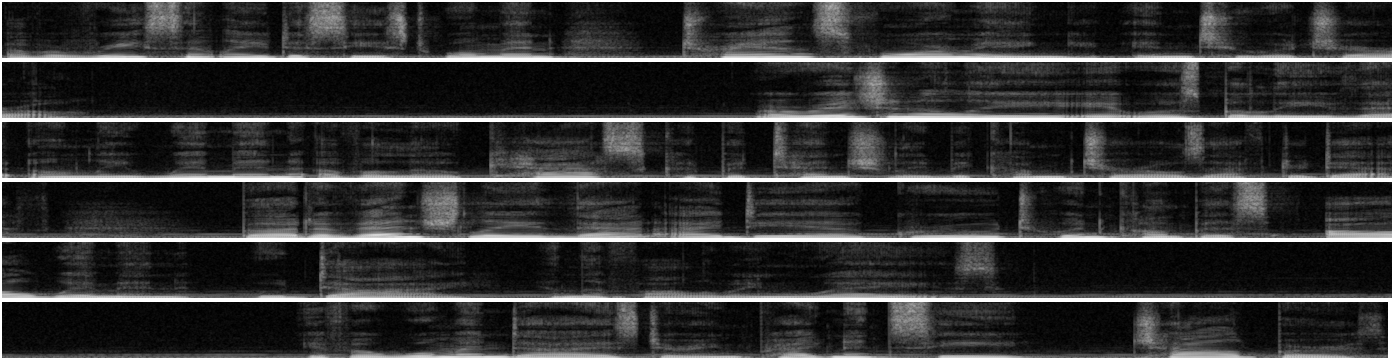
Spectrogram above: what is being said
of a recently deceased woman transforming into a churel. Originally, it was believed that only women of a low caste could potentially become churels after death, but eventually that idea grew to encompass all women who die in the following ways. If a woman dies during pregnancy, childbirth,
